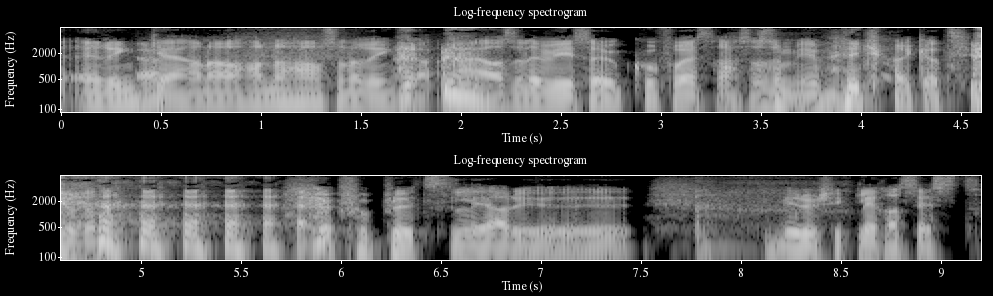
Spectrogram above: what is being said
En rynke. Han, har, han har sånne rynker. Nei, altså Det viser jo hvorfor jeg stresser så mye med de karikaturene. For plutselig du, blir du skikkelig rasist.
